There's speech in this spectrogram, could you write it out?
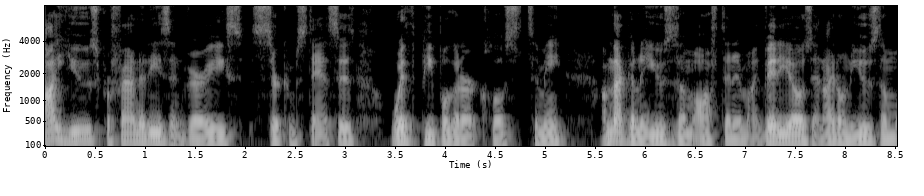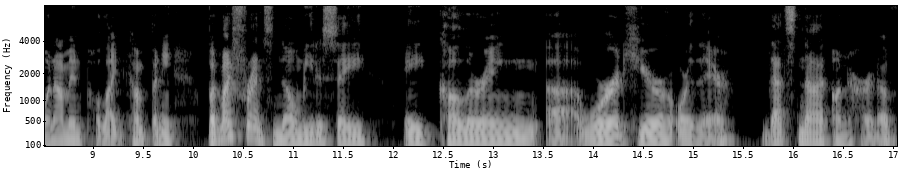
I use profanities in various circumstances with people that are close to me. I'm not going to use them often in my videos, and I don't use them when I'm in polite company. But my friends know me to say a coloring uh, word here or there. That's not unheard of.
